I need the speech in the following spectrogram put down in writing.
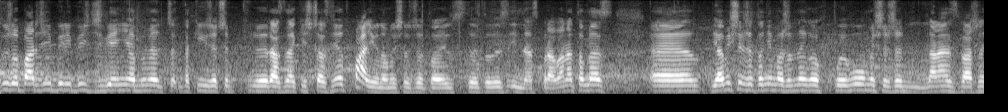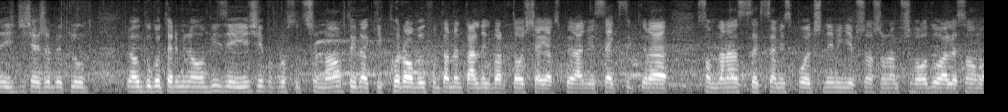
dużo bardziej byliby zdziwieni, abym takich rzeczy raz na jakiś czas nie odpalił. No myślę, że to jest, to jest inna sprawa. Natomiast e, ja myślę, że to nie ma żadnego wpływu. Myślę, że dla nas ważne jest dzisiaj, żeby klub miał długoterminową wizję i jeśli po prostu trzymał w tych takich korowych, fundamentalnych wartościach, jak wspieranie sekcji, które są dla nas sekcjami społecznymi, nie przynoszą nam przychodu, ale są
